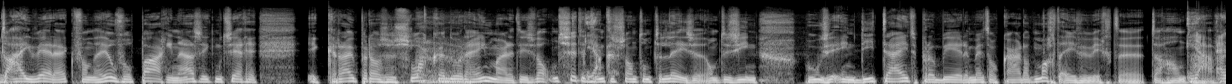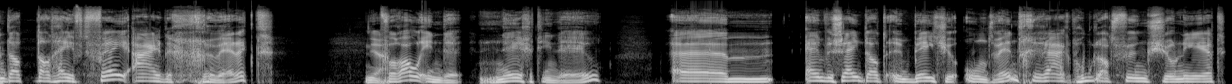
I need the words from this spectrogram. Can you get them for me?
taai werk van heel veel pagina's. Ik moet zeggen, ik kruip er als een slak doorheen. Maar het is wel ontzettend interessant om te lezen. Om te zien hoe ze in die tijd proberen met elkaar dat machtevenwicht eh, te handhaven. Ja, en dat, dat heeft vrij aardig gewerkt. Ja. Vooral in de 19e eeuw. Um, en we zijn dat een beetje ontwend geraakt, hoe dat functioneert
